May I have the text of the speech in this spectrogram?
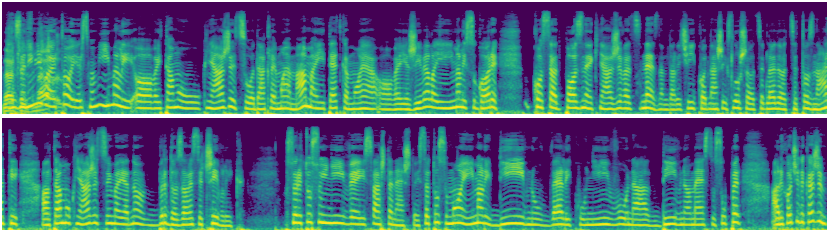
Znači, Zanimljivo zna... je to jer smo mi imali ovaj tamo u Knjaževcu, dakle moja mama i tetka moja ovaj je živela i imali su gore ko sad poznaje Knjaževac, ne znam da li će i kod naših slušaoca, gledaoca to znati, al tamo u Knjaževcu ima jedno brdo zove se Čivlik. U stvari, to su i njive i svašta nešto. I sad tu su moji imali divnu, veliku njivu na divnom mestu, super. Ali hoću da kažem,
